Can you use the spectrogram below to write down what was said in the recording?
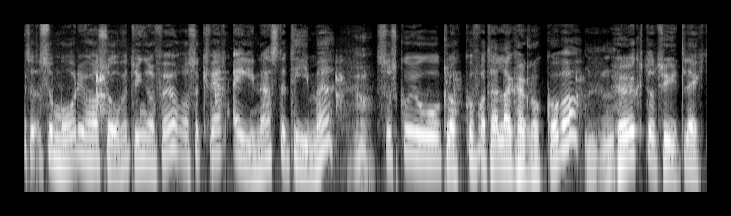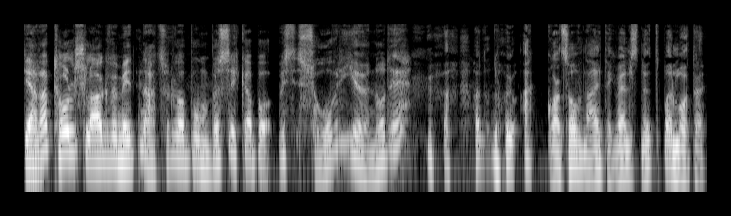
så, så må de jo ha sovet tyngre før. Og så hver eneste time så skulle jo klokka fortelle hva klokka var. Høyt og tydelig. Gjerne tolv slag ved midnatt, så du var bombesikker på Hvis de sov de gjennom det Du har jo akkurat sovna etter Kveldsnytt, på en måte.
